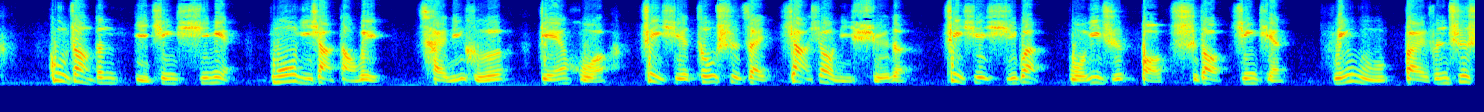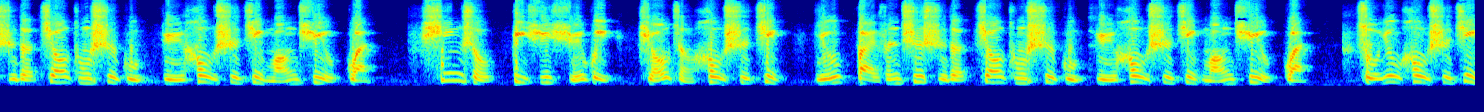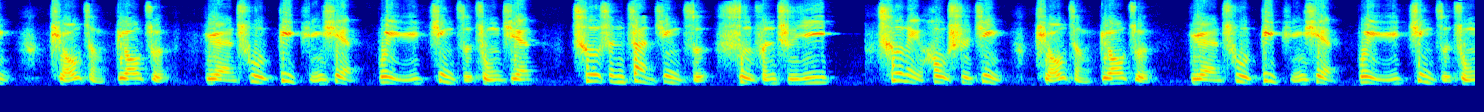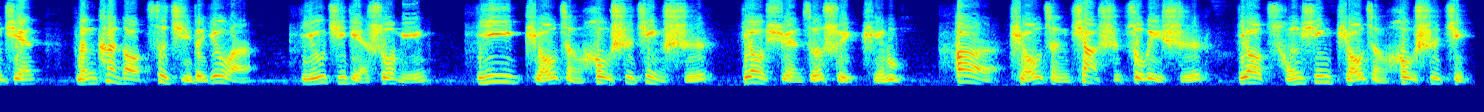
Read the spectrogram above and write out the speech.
故障灯已经熄灭，摸一下档位。踩离合、点火，这些都是在驾校里学的。这些习惯我一直保持到今天。零五百分之十的交通事故与后视镜盲区有关，新手必须学会调整后视镜。有百分之十的交通事故与后视镜盲区有关。左右后视镜调整标准，远处地平线。位于镜子中间，车身占镜子四分之一。车内后视镜调整标准，远处地平线位于镜子中间，能看到自己的右耳。有几点说明：一、调整后视镜时要选择水平路；二、调整驾驶座位时要重新调整后视镜；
